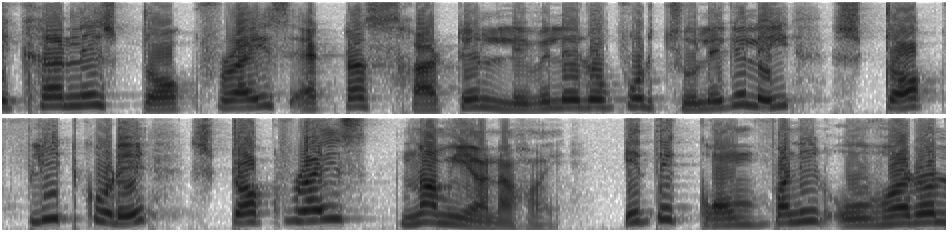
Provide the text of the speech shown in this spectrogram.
এখানে স্টক প্রাইস একটা সার্টেন লেভেলের ওপর চলে গেলেই স্টক ফ্লিট করে স্টক প্রাইস নামিয়ে আনা হয়। এতে কোম্পানির ওভারঅল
